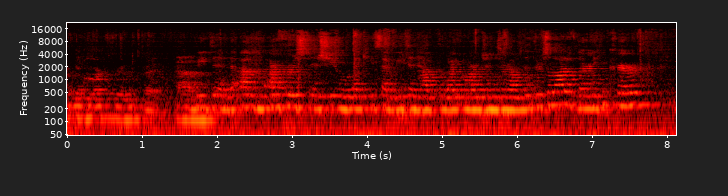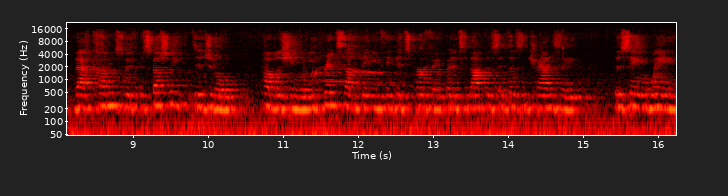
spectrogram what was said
with your comic that you had to work through. Right. Um, We did. Um, our first issue, like you said, we did have the white margins around it. There's a lot of learning curve that comes with, especially digital publishing. When you print something, you think it's perfect, but it's not this. It doesn't translate the same way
